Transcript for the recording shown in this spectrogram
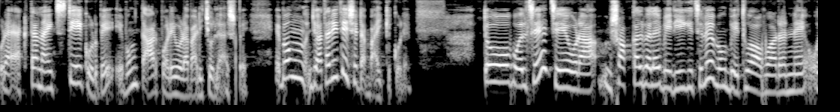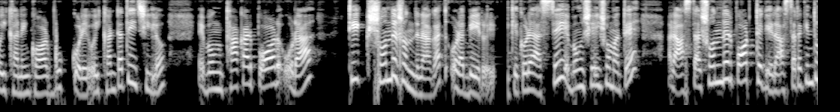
ওরা একটা নাইট স্টে করবে এবং তারপরে ওরা বাড়ি চলে আসবে এবং যথারীতি সেটা বাইকে করে। তো বলছে যে ওরা সকালবেলায় বেরিয়ে গেছিল এবং বেথুয়া অভয়ারণ্যে ওইখানে ঘর বুক করে ওইখানটাতেই ছিল এবং থাকার পর ওরা ঠিক সন্ধে সন্ধে নাগাদ ওরা বেরোয়। বাইকে করে আসছে এবং সেই সময়তে রাস্তা সন্ধ্যের পর থেকে রাস্তাটা কিন্তু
